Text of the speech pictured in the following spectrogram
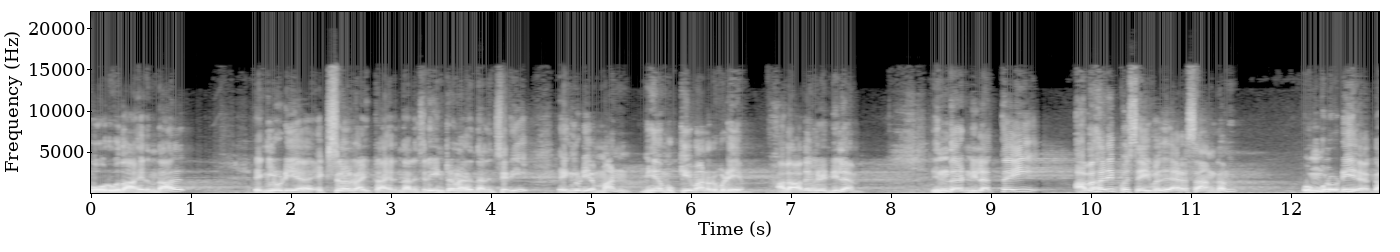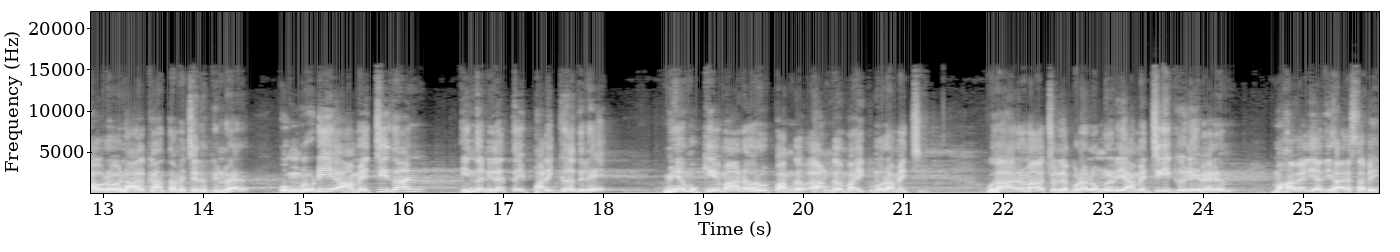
கோருவதாக இருந்தால் எங்களுடைய எக்ஸ்டர்னல் ரைட்டாக இருந்தாலும் சரி இன்டர்னலாக இருந்தாலும் சரி எங்களுடைய மண் மிக முக்கியமான ஒரு விடயம். அதாவது எங்களுடைய நிலம். இந்த நிலத்தை அபகரிப்பு செய்வது அரசாங்கம். உங்களுடைய கௌரவ லால்காந்த் அமைச்சர் இருக்கின்றார். உங்களுடைய அமைச்சு தான் இந்த நிலத்தை பறிக்கிறதிலே மிக முக்கியமான ஒரு பங்கு அங்கம் வகிக்கும் ஒரு அமைச்சு. உதாரணமாக சொல்ல போனால் உங்களுடைய அமைச்சுக்கு கீழே வரும் மகாவலி அதிகார சபை.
